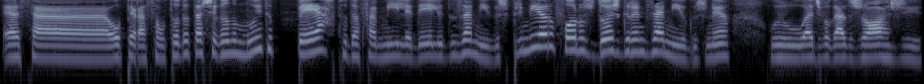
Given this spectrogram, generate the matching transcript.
Essa operação toda está chegando muito perto da família dele e dos amigos. Primeiro foram os dois grandes amigos, né? O advogado Jorge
